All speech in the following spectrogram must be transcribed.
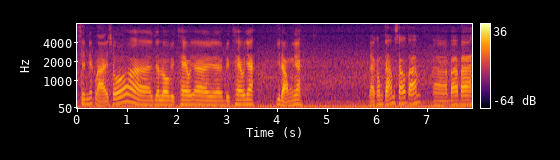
xin nhắc lại số Zalo Viettel à, Viettel nha di động nha. Là 0868 à, 33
